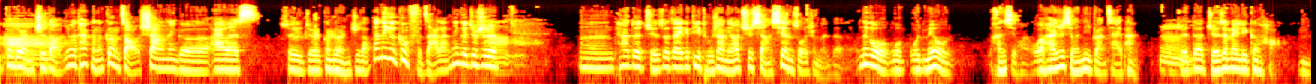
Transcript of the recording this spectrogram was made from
更多人知道，啊因为他可能更早上那个 iOS，所以就是更多人知道。但那个更复杂了，那个就是。啊嗯，他的角色在一个地图上，你要去想线索什么的。那个我我我没有很喜欢，我还是喜欢逆转裁判，嗯，觉得角色魅力更好。嗯，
